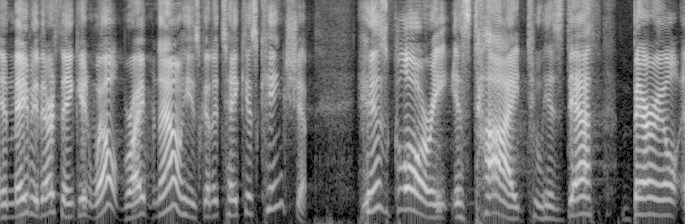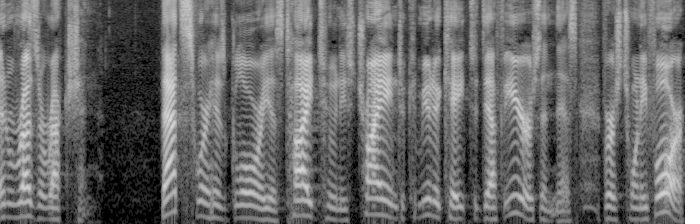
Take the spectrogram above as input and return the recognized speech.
and maybe they're thinking, well, right now he's going to take his kingship. His glory is tied to his death, burial, and resurrection. That's where his glory is tied to, and he's trying to communicate to deaf ears in this. Verse 24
